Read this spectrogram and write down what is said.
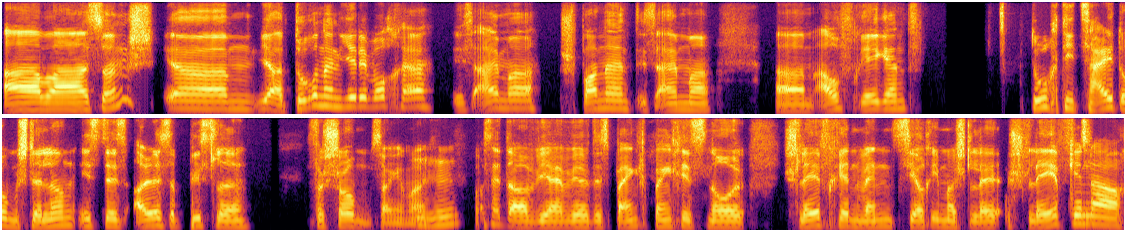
Aber sonst, ähm, ja, Turnen jede Woche ist einmal spannend, ist einmal ähm, aufregend. Durch die Zeitumstellung ist das alles ein bisschen verschoben, sage ich mal. Mhm. Ich weiß nicht, aber wie, wie das Bank, Bank ist noch Schläfchen, wenn sie auch immer schlä schläft. Genau,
